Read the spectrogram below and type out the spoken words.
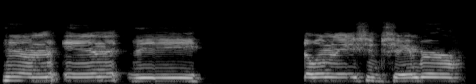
him in the elimination chamber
